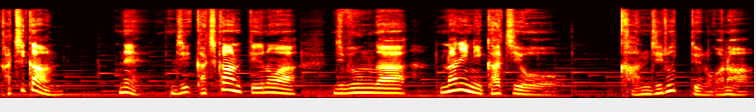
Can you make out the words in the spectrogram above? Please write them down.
価値観。ね、価値観っていうのは自分が何に価値を感じるっていうのかな。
